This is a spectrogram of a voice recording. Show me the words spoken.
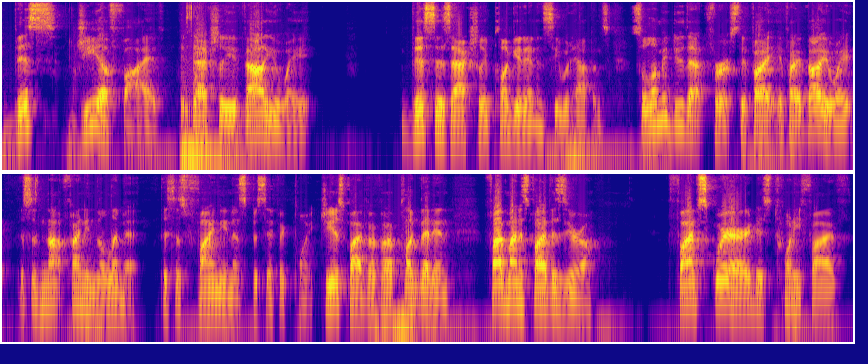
This g of 5 is actually evaluate. This is actually plug it in and see what happens. So let me do that first. If I, if I evaluate, this is not finding the limit. This is finding a specific point. g is 5. If I plug that in, 5 minus 5 is 0. 5 squared is 25.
